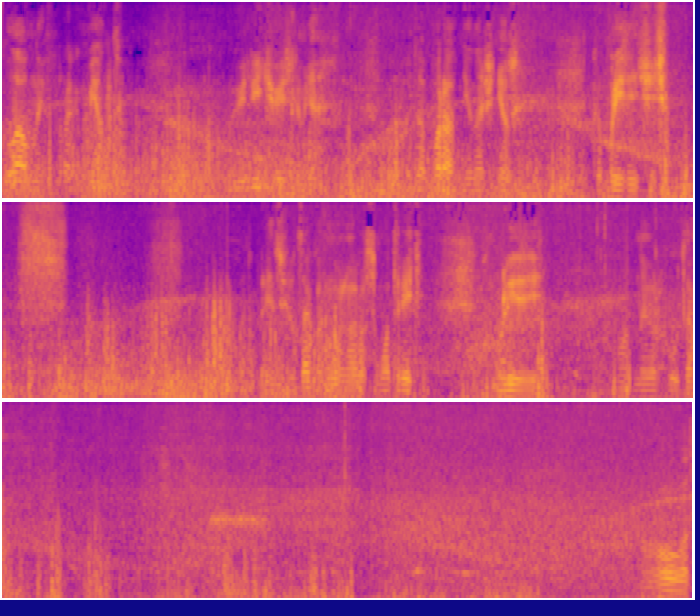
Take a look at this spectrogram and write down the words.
главный фрагмент увеличу, если у меня фотоаппарат не начнет капризничать. В принципе, вот так вот можно рассмотреть вблизи. Вот наверху там. Вот.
